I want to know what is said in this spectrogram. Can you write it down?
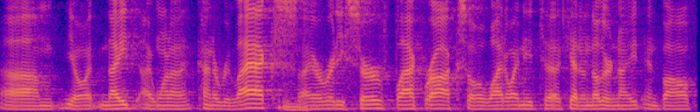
Um, you know, at night I want to kind of relax. Mm. I already serve BlackRock, so why do I need to get another night involved?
